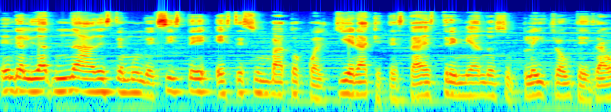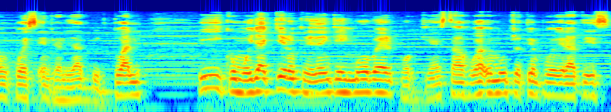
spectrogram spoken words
en realidad nada de este mundo existe, este es un vato cualquiera que te está streameando su playthrough de Dragon Quest en realidad virtual. Y como ya quiero que le den game over porque ha estado jugando mucho tiempo de gratis,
